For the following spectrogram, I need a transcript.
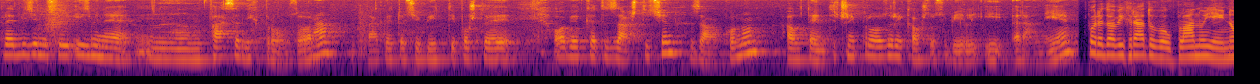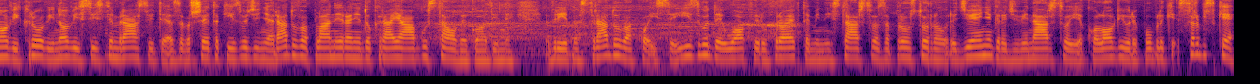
Predviđene su izmjene mm, fasadnih prozora, dakle to će biti, pošto je objekat zaštićen zakonom, autentični prozori kao što su bili i ranije. Pored ovih radova u planu je i novi krov i novi sistem rasvite, a završetak izvođenja radova planiran je do kraja avgusta ove godine. Vrijednost radova koji se izvode u okviru projekta Ministarstva za prostorno uređenje, građevinarstvo i ekologiju Republike Srpske,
